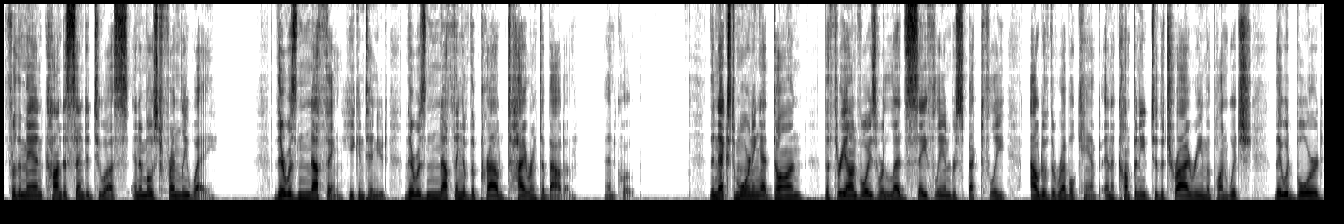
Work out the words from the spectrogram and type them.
for the man condescended to us in a most friendly way. There was nothing, he continued, there was nothing of the proud tyrant about him. The next morning at dawn, the three envoys were led safely and respectfully out of the rebel camp and accompanied to the trireme upon which they would board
